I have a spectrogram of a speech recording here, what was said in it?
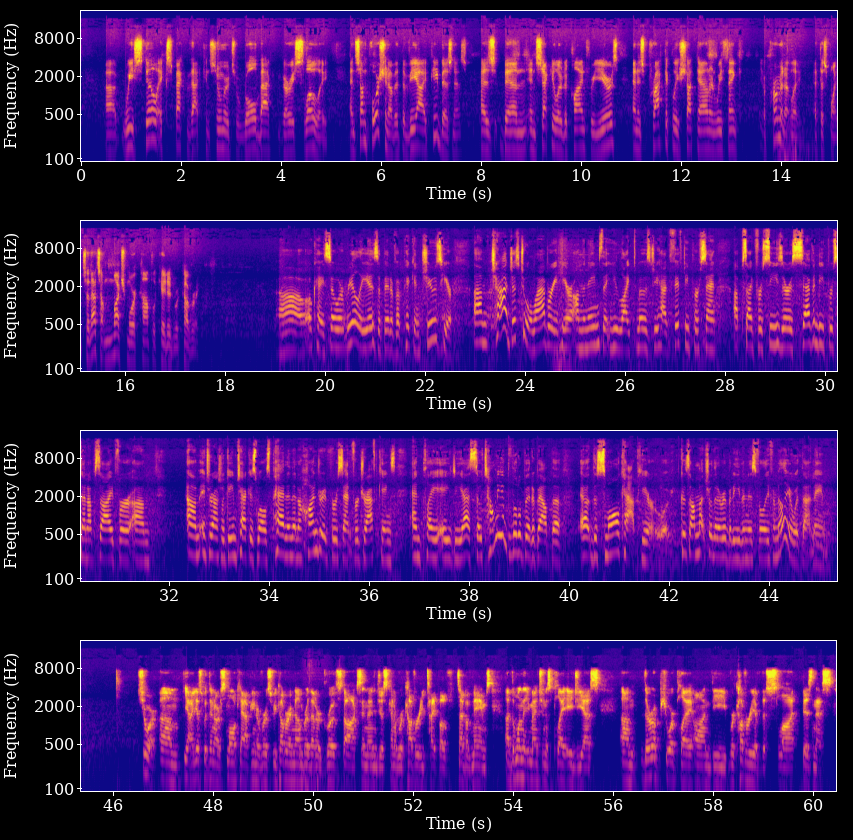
uh, we still expect that consumer to roll back very slowly and some portion of it, the VIP business, has been in secular decline for years and is practically shut down, and we think you know, permanently at this point. So that's a much more complicated recovery. Oh, okay. So it really is a bit of a pick and choose here. Um, Chad, just to elaborate here on the names that you liked most, you had 50% upside for Caesars, 70% upside for. Um, um, International Game Tech as well as Penn, and then 100% for DraftKings and Play AGS. So tell me a little bit about the uh, the small cap here, because I'm not sure that everybody even is fully familiar with that name. Sure. Um, yeah, I guess within our small cap universe, we cover a number that are growth stocks and then just kind of recovery type of type of names. Uh, the one that you mentioned is Play AGS. Um, they're a pure play on the recovery of the slot business.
